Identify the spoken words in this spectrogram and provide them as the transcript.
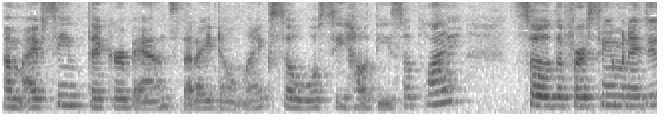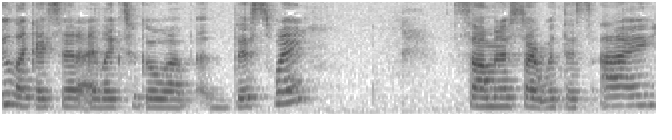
Um, I've seen thicker bands that I don't like, so we'll see how these apply. So the first thing I'm going to do, like I said, I like to go up this way. So I'm going to start with this eye.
